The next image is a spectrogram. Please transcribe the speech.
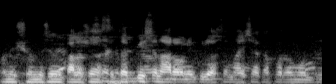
অনেক সুন্দর সুন্দর কালেকশন আছে। তার পিছনে আরও অনেকগুলো আছে মাইশা কাপড়ের মধ্যে।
